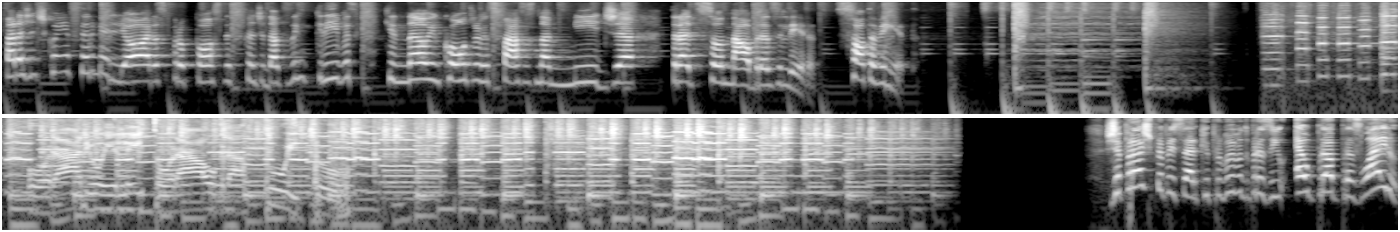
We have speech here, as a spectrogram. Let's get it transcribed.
para a gente conhecer melhor as propostas desses candidatos incríveis que não encontram espaços na mídia tradicional brasileira. Solta a vinheta. Horário eleitoral gratuito. Já paraste para pensar que o problema do Brasil é o próprio brasileiro?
